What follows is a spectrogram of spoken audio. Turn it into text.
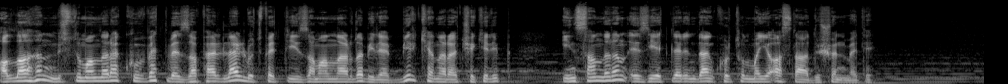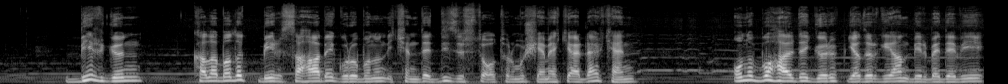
Allah'ın Müslümanlara kuvvet ve zaferler lütfettiği zamanlarda bile bir kenara çekilip insanların eziyetlerinden kurtulmayı asla düşünmedi. Bir gün kalabalık bir sahabe grubunun içinde dizüstü oturmuş yemek yerlerken, onu bu halde görüp yadırgayan bir bedevi,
